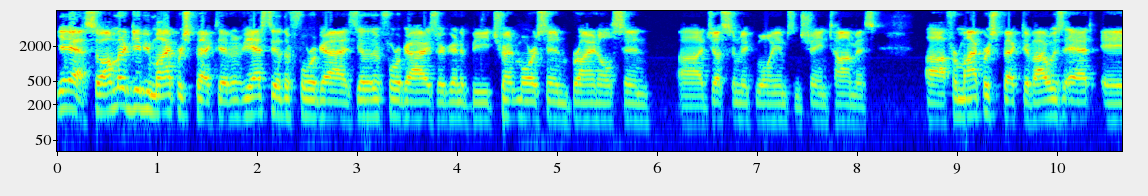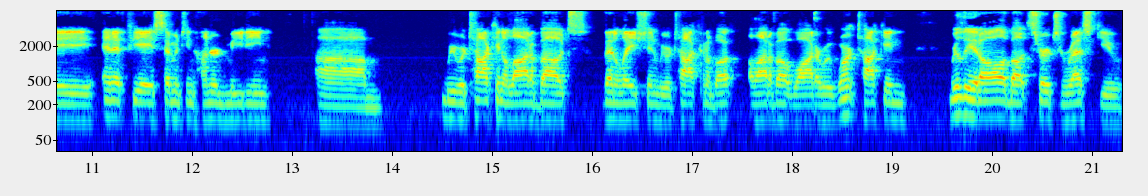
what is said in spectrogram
Yeah, so I'm going to give you my perspective. And if you ask the other four guys, the other four guys are going to be Trent Morrison, Brian Olson, uh, Justin McWilliams, and Shane Thomas. Uh, from my perspective, I was at a NFPA 1700 meeting. Um, we were talking a lot about ventilation. We were talking about a lot about water. We weren't talking really at all about search and rescue.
